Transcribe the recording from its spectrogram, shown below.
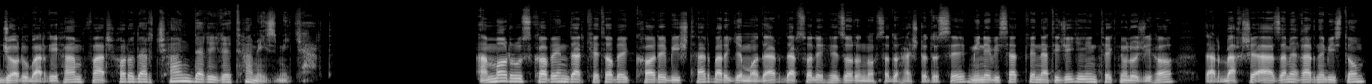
جاروبرقی هم فرشها را در چند دقیقه تمیز می کرد. اما روسکاون در کتاب کار بیشتر برای مادر در سال 1983 می نویسد که نتیجه این تکنولوژی ها در بخش اعظم قرن بیستم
